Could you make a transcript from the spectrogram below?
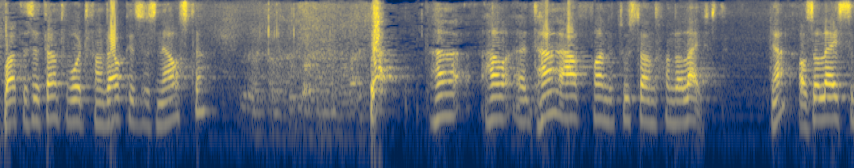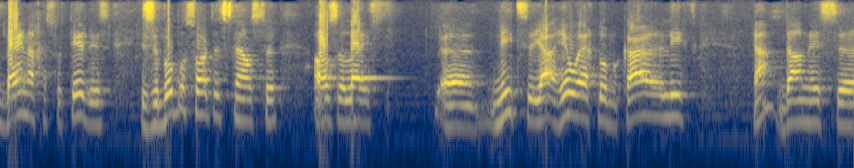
Wat is het antwoord van welke is de snelste? Het hangt af van de toestand van de lijst. Ja? Als de lijst bijna gesorteerd is, is de bubbelsoort het snelste. Als de lijst eh, niet ja, heel erg door elkaar ligt, ja, dan is eh,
